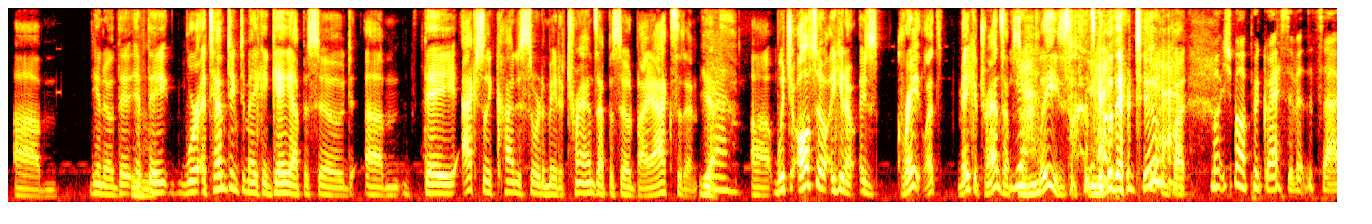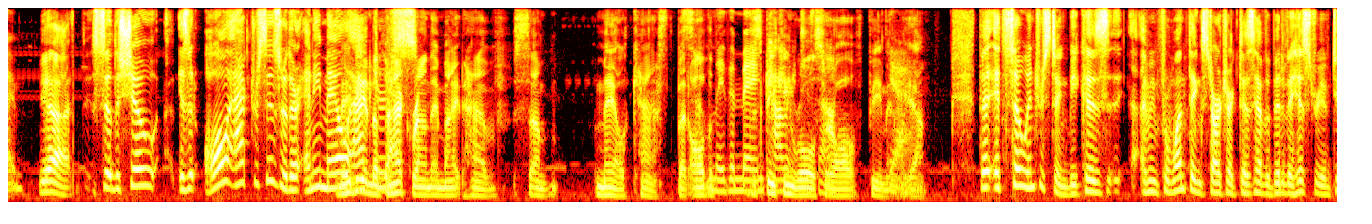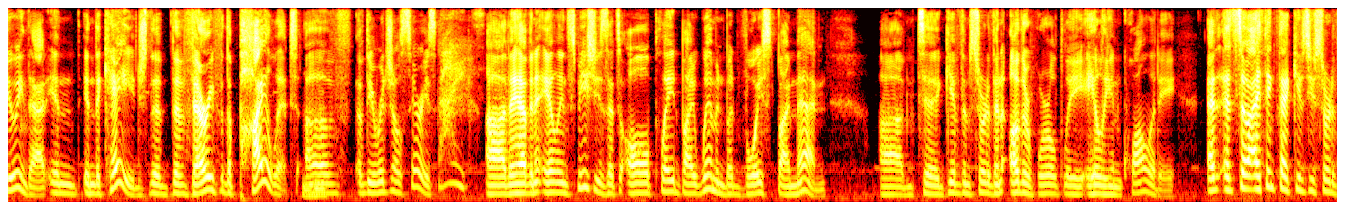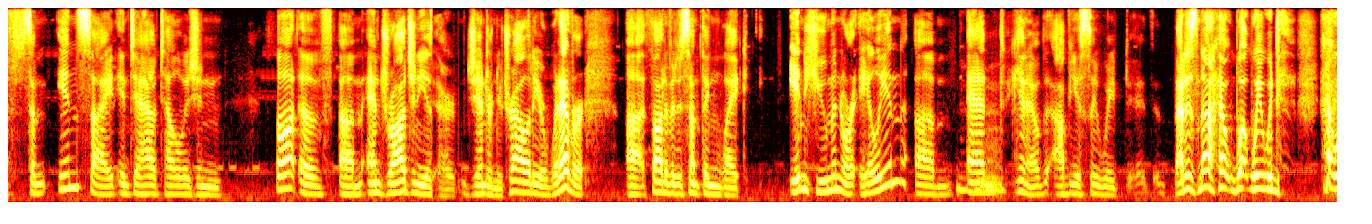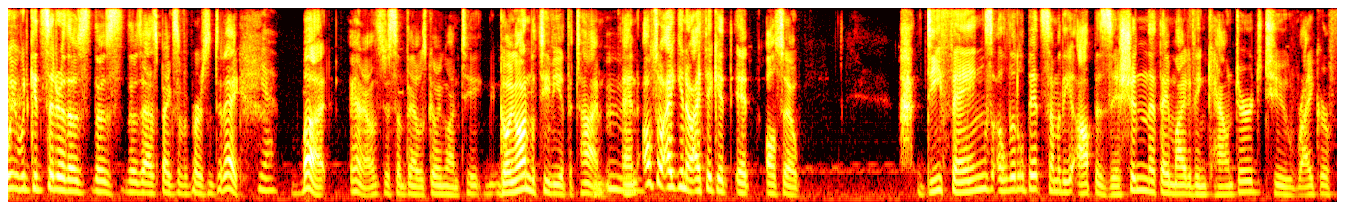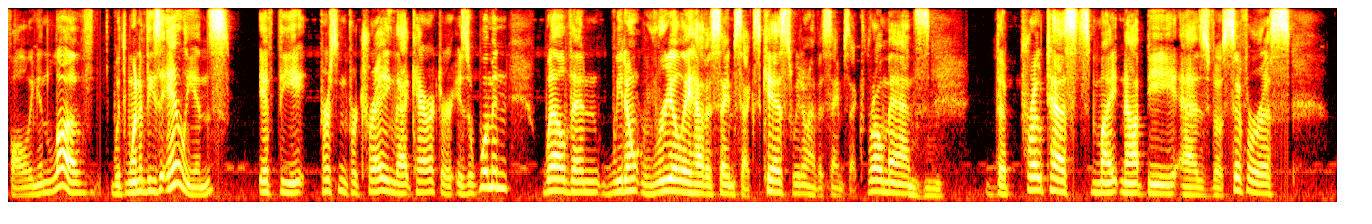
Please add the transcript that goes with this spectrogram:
Um, you know, that if they were attempting to make a gay episode, um, they actually kind of sort of made a trans episode by accident. Yes. Uh, which also, you know, is great. Let's make a trans episode, Yeah. please. Let's Yes. go there too. Yeah. But much more progressive at the time. yeah. So the show is it all actresses? Are there any male Maybe actors? in the background they might have some male cast, but all the, Certainly the main speaking roles are are. all female. Yeah. It's so interesting because I mean, for one thing, Star Trek does have a bit of a history of doing that. In in the Cage, the the very the pilot of of the original series, Right. uh, they have an alien species that's all played by women but voiced by men, um, to give them sort of an otherworldly alien quality. And, and so I think that gives you sort of some insight into how television thought of um, androgyny or gender neutrality or whatever, uh, thought of it as something like inhuman or alien. Um, And mm-hmm. you know, obviously, we that is not how, what we would how we would consider those those those aspects of a person today. Yeah. But you know, it's just something that was going on t- going on with TV at the time. Mm-hmm. And also, I you know, I think it it also defangs a little bit some of the opposition that they might have encountered to Riker falling in love with one of these aliens. If the person portraying that character is a woman, well, then we don't really have a same sex kiss. We don't have a same sex romance. Mm-hmm. The protests might not be as vociferous.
